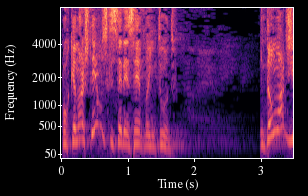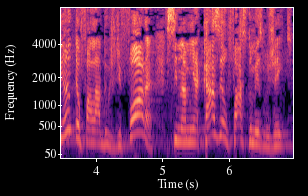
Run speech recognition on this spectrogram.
Porque nós temos que ser exemplo em tudo. Então não adianta eu falar dos de fora, se na minha casa eu faço do mesmo jeito.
